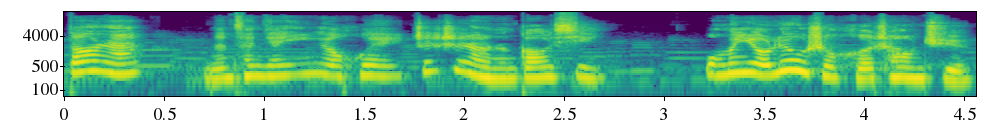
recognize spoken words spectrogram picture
当然，能参加音乐会真是让人高兴。我们有六首合唱曲，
